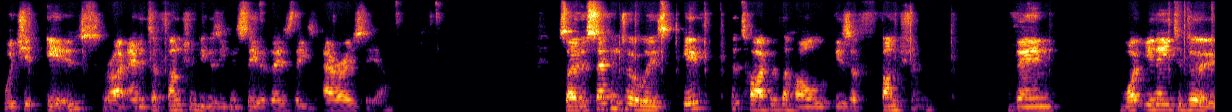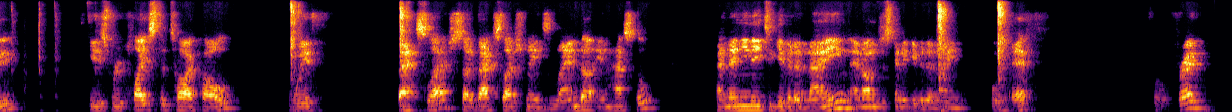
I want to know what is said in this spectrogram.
which it is, right? And it's a function because you can see that there's these arrows here. So the second tool is if the type of the hole is a function, then what you need to do is replace the type hole with backslash. So backslash means lambda in Haskell. And then you need to give it a name, and I'm just going to give it a name called F for Fred.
